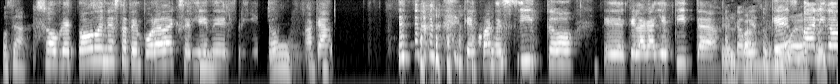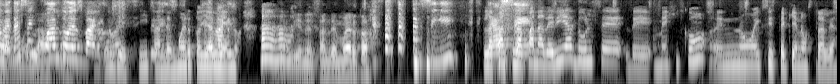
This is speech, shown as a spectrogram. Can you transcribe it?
O sea. Sobre todo en esta temporada que se viene el frío acá. que el panecito, eh, que la galletita, el que es válido, de vez en cuando es válido. Oye, ¿eh? sí, pan de muerto, ya viene. Ya viene el pan de muerto. sí. La, panadería dulce de México eh, no existe aquí en Australia.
